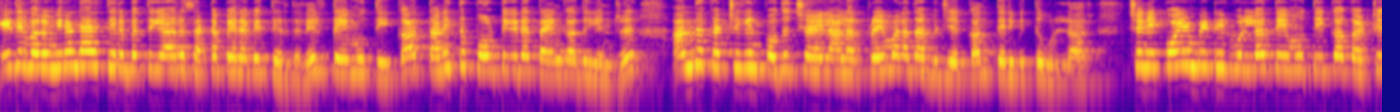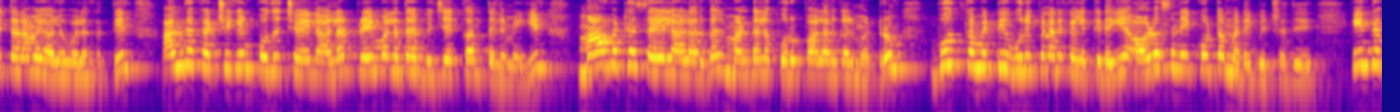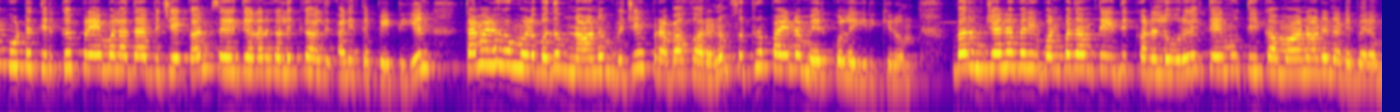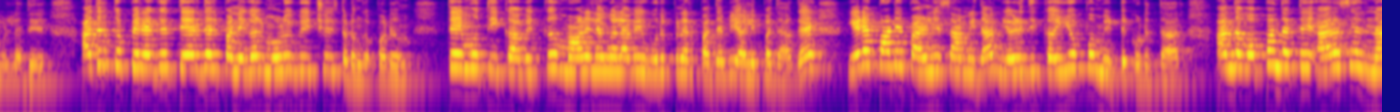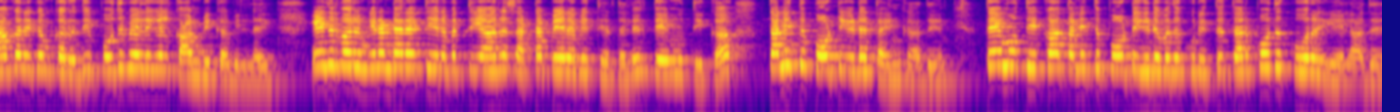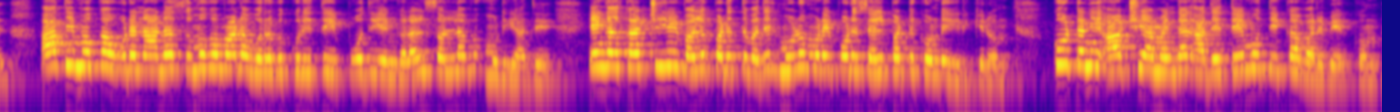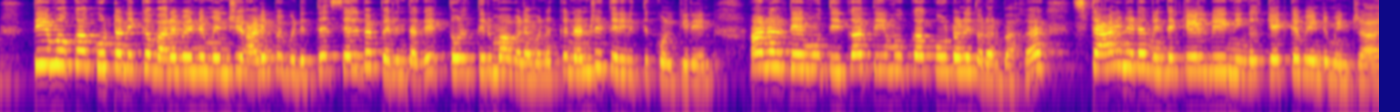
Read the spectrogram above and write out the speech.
எதிர்வரும் இரண்டாயிரத்தி இருபத்தி ஆறு சட்டப்பேரவைத் தேர்தலில் தேமுதிக தனித்து போட்டியிட தயங்காது என்று அந்த கட்சியின் பொதுச் செயலாளர் பிரேமலதா விஜயகாந்த் தெரிவித்து உள்ளார். சென்னை கோயம்பேட்டில் உள்ள தேமுதிக கட்சி தலைமை அலுவலகத்தில் அந்த கட்சியின் பொதுச் செயலாளர் பிரேமலதா விஜயகாந்த் தலைமையில் மாவட்ட செயலாளர்கள் மண்டல பொறுப்பாளர்கள் மற்றும் பூத் கமிட்டி உறுப்பினர்களுக்கிடையே ஆலோசனை கூட்டம் நடைபெற்றது. இந்த கூட்டத்திற்கு பிரேமலதா விஜயகாந்த் செய்தியாளர்களுக்கு அளி- அளித்த பேட்டியில் தமிழகம் முழுவதும் நானும் விஜய் பிரபாகரனும் சுற்றுப்பயணம் மேற்கொள்ள இருக்கிறோம். வரும் ஜனவரி ஒன்பதாம் தேதி கடலூரில் தேமுதிக மாநாடு நடைபெற உள்ளது. அதற்கு பிறகு தேர்தல் பணிகள் முழுவீச்சில் தொடங்கப்படும். தேமுதிகவுக்கு மாநிலங்களவை உறுப்பினர் பதவி அளிப்பதாக எடப்பாடி பழனிசாமி தான் எழுதி கையொப்பம் இட்டு கொடுத்தார். அந்த ஒப்பந்தத்தை அரசியல் நாகரிகம் கருதி பொதுவெளியில் காண்பிக்கவில்லை. எதிர்வரும் இரண்டாயிரத்தி இருபத்தி இருபத்தி ஆறு சட்டப்பேரவை தேர்தலில் தேமுதிக தனித்து போட்டியிட தயங்காது. தேமுதிக தனித்து போட்டியிடுவது குறித்து தற்போது கூற இயலாது. அதிமுக உடனான சுமூகமான உறவு குறித்து இப்போது எங்களால் சொல்ல முடியாது. எங்கள் கட்சியை வலுப்படுத்துவதில் முழு முனைப்போடு செயல்பட்டு கொண்டு இருக்கிறோம். கூட்டணி ஆட்சி அமைந்தால் அதை தேமுதிக வரவேற்கும். திமுக கூட்டணிக்கு வர வேண்டும் என்று அழைப்பு விடுத்த செல்வ பெருந்தகை தொல் திருமாவளவனுக்கு நன்றி தெரிவித்துக் கொள்கிறேன். ஆனால் தேமுதிக திமுக கூட்டணி தொடர்பாக ஸ்டாலினிடம் இந்த கேள்வியை நீங்கள் கேட்க வேண்டும் என்றார்.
